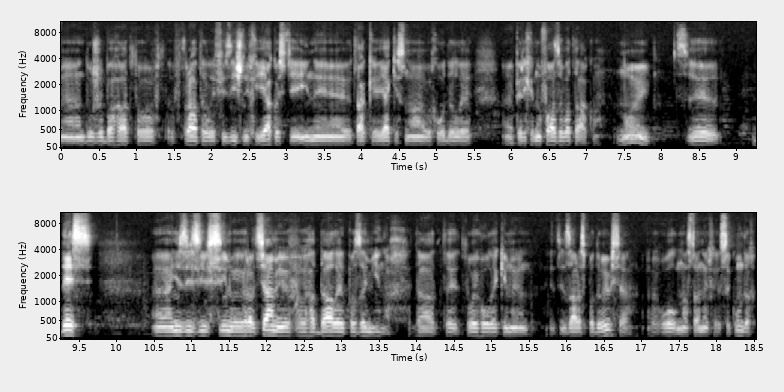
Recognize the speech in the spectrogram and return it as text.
е, дуже багато втратили фізичних якостей і не так якісно виходили е, перехідну фазу в атаку. Ну і це десь е, зі всіма гравцями вгадали по замінах. Да, той гол, який ми зараз подивився, гол на останніх секундах,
